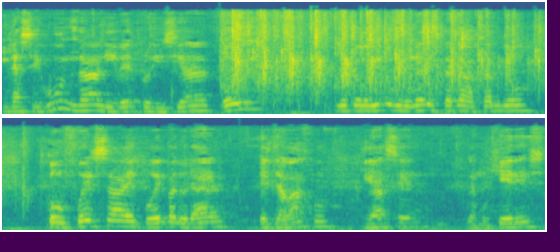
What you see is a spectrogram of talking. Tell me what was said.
y la segunda a nivel provincial. Hoy nuestro gobierno comunal está trabajando con fuerza en poder valorar el trabajo que hacen las mujeres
